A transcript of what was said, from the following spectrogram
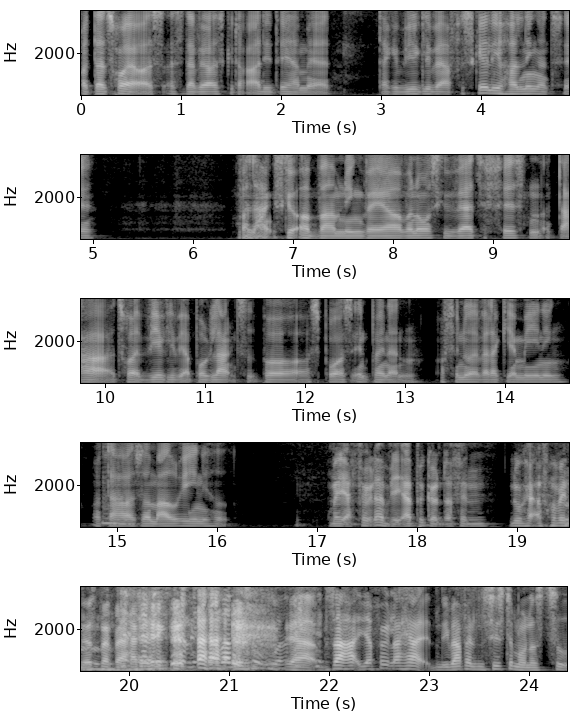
og der tror jeg også, altså der vil jeg også give dig ret i det her med, at der kan virkelig være forskellige holdninger til, hvor lang skal opvarmningen være, og hvornår skal vi være til festen. Og der tror jeg virkelig, vi har brugt lang tid på at spore os ind på hinanden og finde ud af, hvad der giver mening. Og mm. der har mm. også været meget uenighed. Men jeg føler, at vi er begyndt at finde nu her, hvor vi næsten er færdige. ja, vi stopper med to uger. ja, så har, jeg føler her, i hvert fald den sidste måneds tid,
